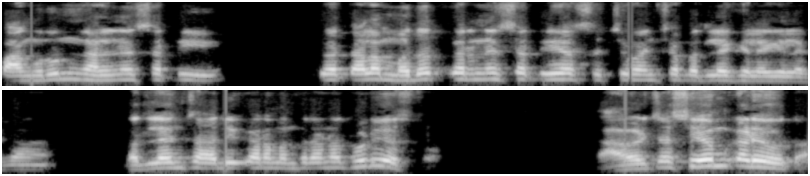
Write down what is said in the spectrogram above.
पांघरून घालण्यासाठी किंवा त्याला मदत करण्यासाठी ह्या सचिवांच्या बदल्या केल्या गेल्या का? बदल्यांचा अधिकार मंत्र्यांना थोडी असतो. त्यावेळच्या सीएमकडे होता.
